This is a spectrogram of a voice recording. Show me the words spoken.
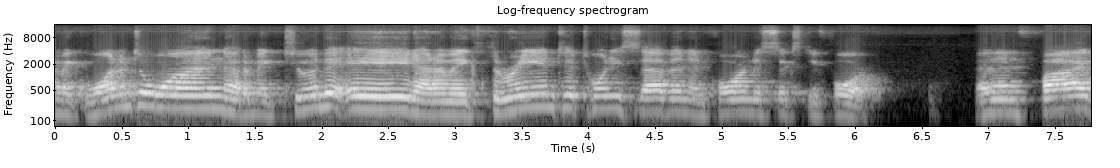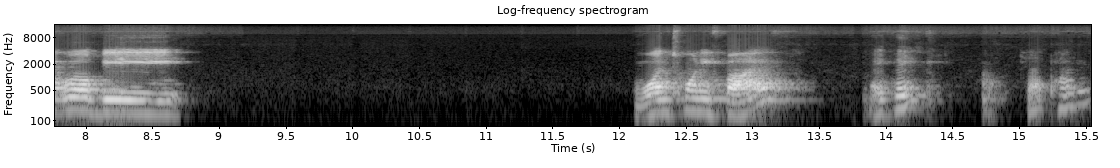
To make 1 into 1, how to make 2 into 8, how to make 3 into 27, and 4 into 64. And then 5 will be 125, I think. Is that pattern?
